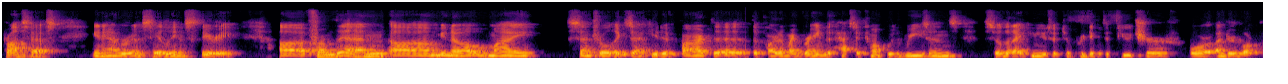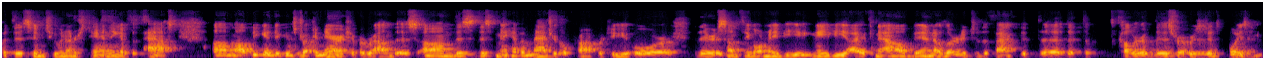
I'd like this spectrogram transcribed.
process in aberrant salience theory. Uh, from then, um, you know, my central executive part, the, the part of my brain that has to come up with reasons so that I can use it to predict the future or under or put this into an understanding of the past, um, I'll begin to construct a narrative around this. Um, this this may have a magical property, or there's something, or maybe maybe I've now been alerted to the fact that the that the color of this represents poison.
